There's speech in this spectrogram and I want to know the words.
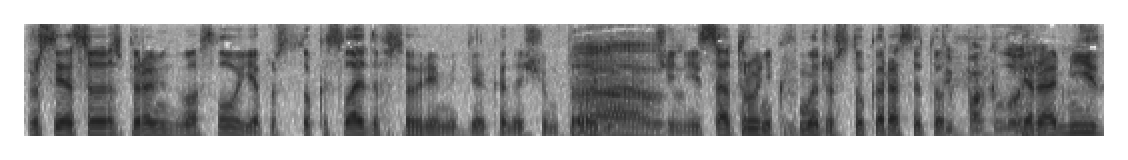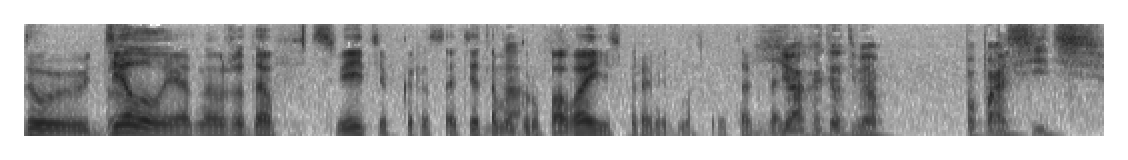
Просто я сразу пирамиду Маслоу, я просто столько слайдов в свое время делал, когда еще проводил да, обучение. И сотрудников менеджер столько раз эту пирамиду да. делал, и она уже, да, в цвете, в красоте, там да. и групповая есть пирамида Маслоу и так далее. Я хотел тебя попросить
